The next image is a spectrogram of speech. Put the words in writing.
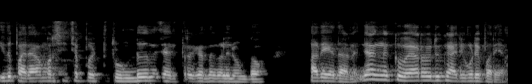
ഇത് പരാമർശിക്കപ്പെട്ടിട്ടുണ്ട് എന്ന് ചരിത്ര ഗ്രന്ഥങ്ങളിൽ ഉണ്ടോ അത് ഏതാണ് ഞാൻ നിങ്ങൾക്ക് വേറെ ഒരു കാര്യം കൂടി പറയാം.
